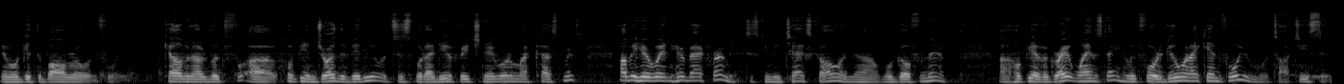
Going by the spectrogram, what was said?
and we'll get the ball rolling for you. Kelvin, I look for, uh, hope you enjoyed the video. It's just what I do for each and every one of my customers. I'll be here waiting to hear back from you. Just give me a text call and uh, we'll go from there. I uh, hope you have a great Wednesday. Look forward to doing what I can for you and we'll talk to you soon.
